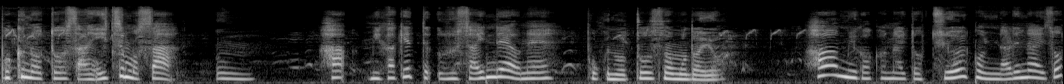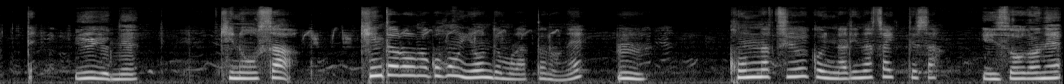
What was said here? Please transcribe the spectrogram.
僕のお父さんいつもさ、うん。歯磨けってうるさいんだよね。僕のお父さんもだよ。歯磨かないと強い子になれないぞって。言うよね。昨日さ、金太郎のご本読んでもらったのね。うん。こんな強い子になりなさいってさ。言いそうだね。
